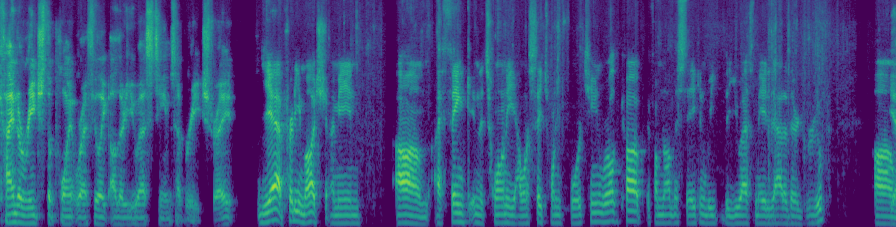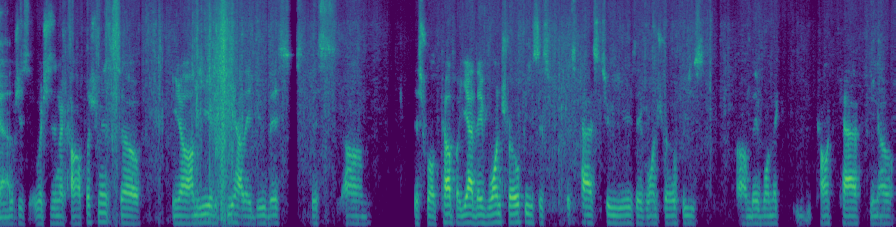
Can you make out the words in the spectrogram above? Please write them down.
kind of reached the point where I feel like other US teams have reached, right? Yeah, pretty much. I mean, um, I think in the 20, I want to say 2014 World Cup, if I'm not mistaken, we the US made it out of their group, um, Yeah. which is which is an accomplishment. So, you know, I'm eager to see how they do this this um, this World Cup. But yeah, they've won trophies this this past two years. They've won trophies. Um, they've won the Concacaf, you know,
